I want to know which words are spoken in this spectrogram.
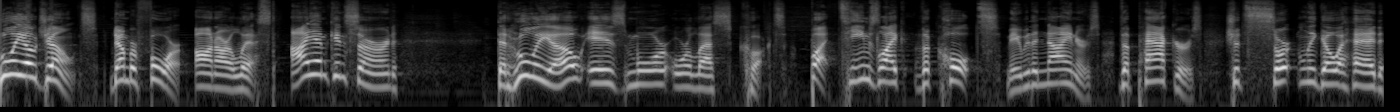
Julio Jones, number four on our list. I am concerned that Julio is more or less cooked. But teams like the Colts, maybe the Niners, the Packers should certainly go ahead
